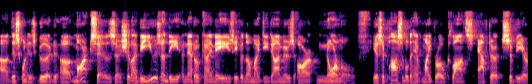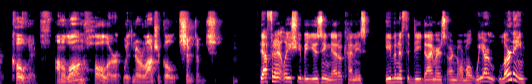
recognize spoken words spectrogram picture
Uh, this one is good. Uh, Mark says, uh, should I be using the nattokinase even though my D dimers are normal? Is it possible to have microclots after severe COVID? I'm a long hauler with neurological symptoms. Definitely should be using nattokinase even if the D dimers are normal. We are learning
